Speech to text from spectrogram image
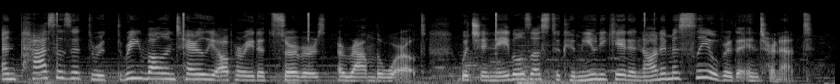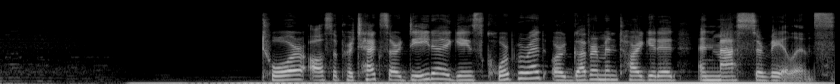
and passes it through three voluntarily operated servers around the world, which enables us to communicate anonymously over the internet. Tor also protects our data against corporate or government targeted and mass surveillance.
